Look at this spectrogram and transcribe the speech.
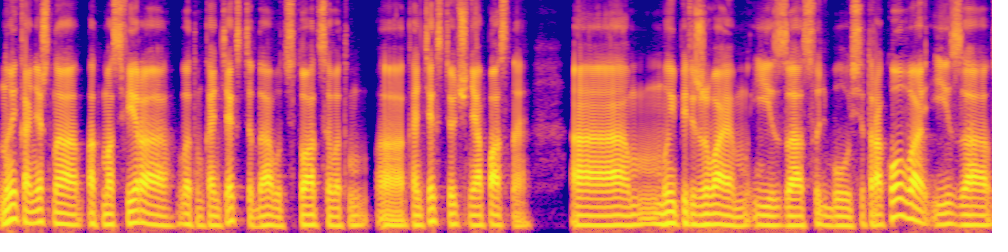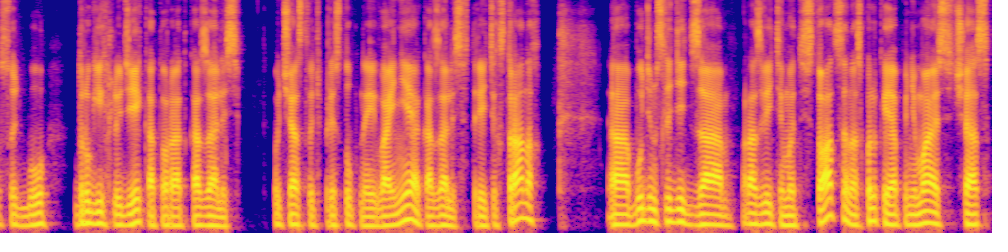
Ну и, конечно, атмосфера в этом контексте, да, вот ситуация в этом э, контексте очень опасная. Э, мы переживаем и за судьбу Ситракова, и за судьбу других людей, которые отказались участвовать в преступной войне, оказались в третьих странах. Будем следить за развитием этой ситуации. Насколько я понимаю, сейчас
